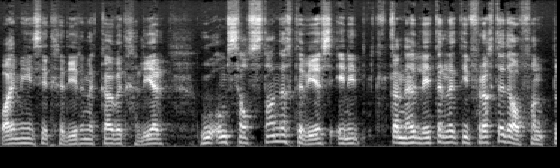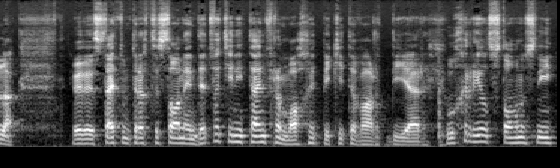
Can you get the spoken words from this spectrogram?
Baie mense het gedurende COVID geleer hoe om selfstandig te wees en dit kan nou letterlik die vrugte daarvan pluk. Jy weet, dit is tyd om terug te staan en dit wat jy in die tuin vermag het bietjie te waardeer. Hoe gereeld staan ons nie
